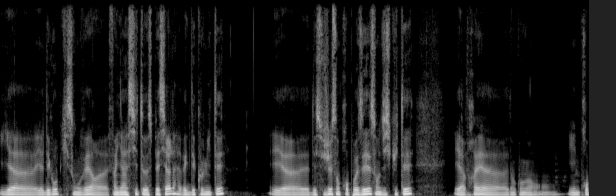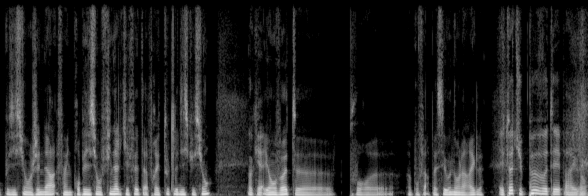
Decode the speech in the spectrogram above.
il y, a, il y a des groupes qui sont ouverts. Enfin, il y a un site spécial avec des comités et euh, des sujets sont proposés, sont discutés. Et après, donc, on- on- il y a une proposition générale, enfin une proposition finale qui est faite après toute la discussion Ok. et on vote pour euh, bah, pour faire passer ou non la règle. Et toi, tu peux voter, par exemple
